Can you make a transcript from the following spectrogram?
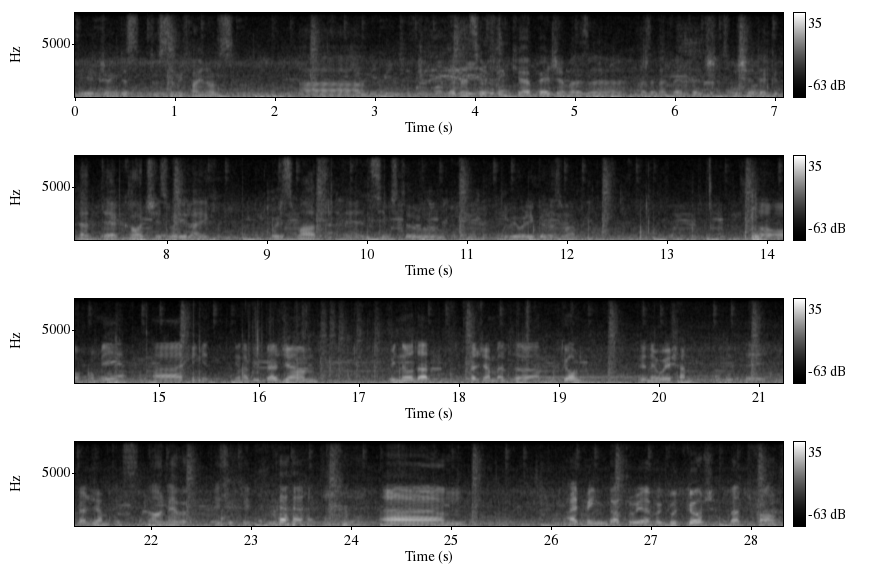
during the two semi-finals. Uh, but I still think uh, Belgium has, a, has an advantage, especially that, their coach is really like really smart and seems to to be really good as well. So for me, uh, I think it's gonna be Belgium. We know that Belgium has a gold generation, how do you say in Belgium? It's no, never basically. um, I think that we have a good coach, but France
